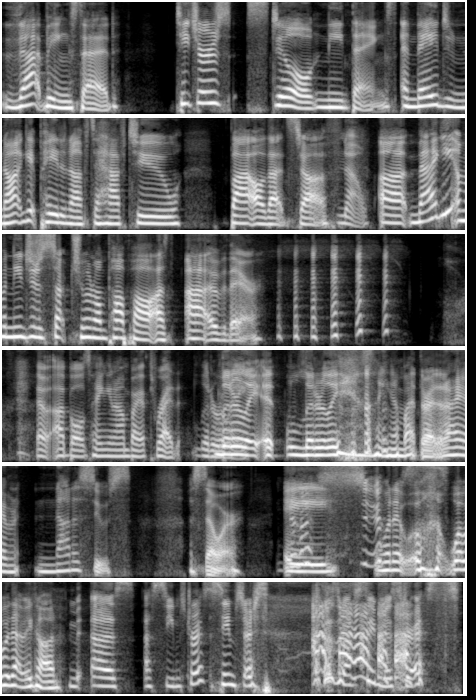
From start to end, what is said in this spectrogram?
That being said, teachers still need things and they do not get paid enough to have to buy all that stuff. No. Uh, Maggie, I'm gonna need you to stop chewing on Pawpaw as I over there. That eyeball's hanging on by a thread, literally. Literally, it literally is hanging on my thread, and I am not a Seuss, a sewer, a Seuss. what? It, what would that be called? A seamstress. Seamstress, I was about to say mistress.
